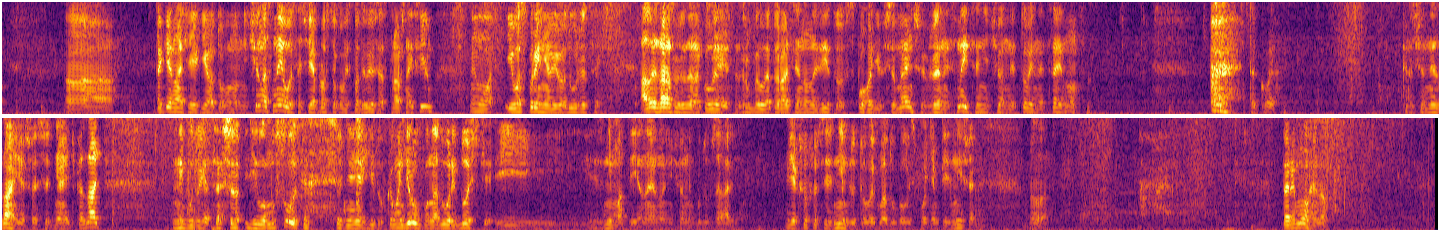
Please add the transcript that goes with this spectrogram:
А, таке, наче як я, то воно мені чи наснилося, чи я просто колись подивився страшний фільм от, і восприйняв його дуже цей. Але зараз вже даже коли зробили операцію на нозі, то спогадів все менше, вже не сниться нічого, не той, не цей. Ну таке. Коротше, не знаю я, що сьогодні казати. Не буду я це все діло мусолити. Сьогодні я їду в командировку, на дворі дощ і знімати я, мабуть, нічого не буду взагалі. Якщо щось і знімлю, то викладу колись потім пізніше. От. Перемоги нам.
